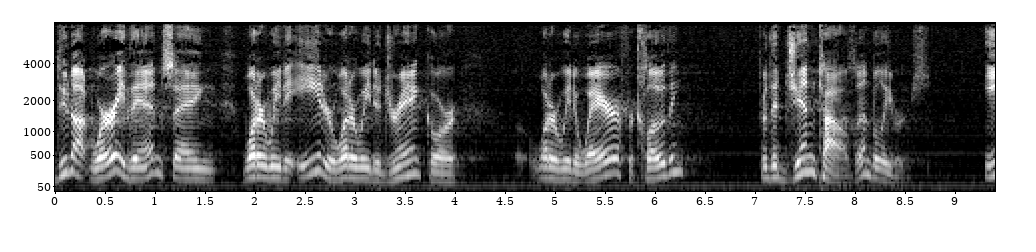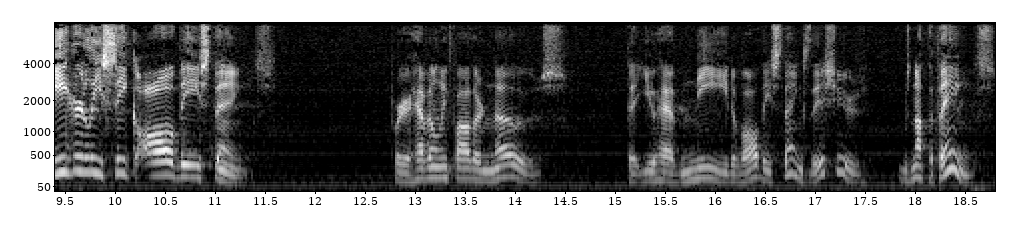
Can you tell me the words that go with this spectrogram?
Do not worry then, saying, What are we to eat, or what are we to drink, or what are we to wear for clothing? For the Gentiles, unbelievers, eagerly seek all these things. For your heavenly Father knows that you have need of all these things. The issue is not the things.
